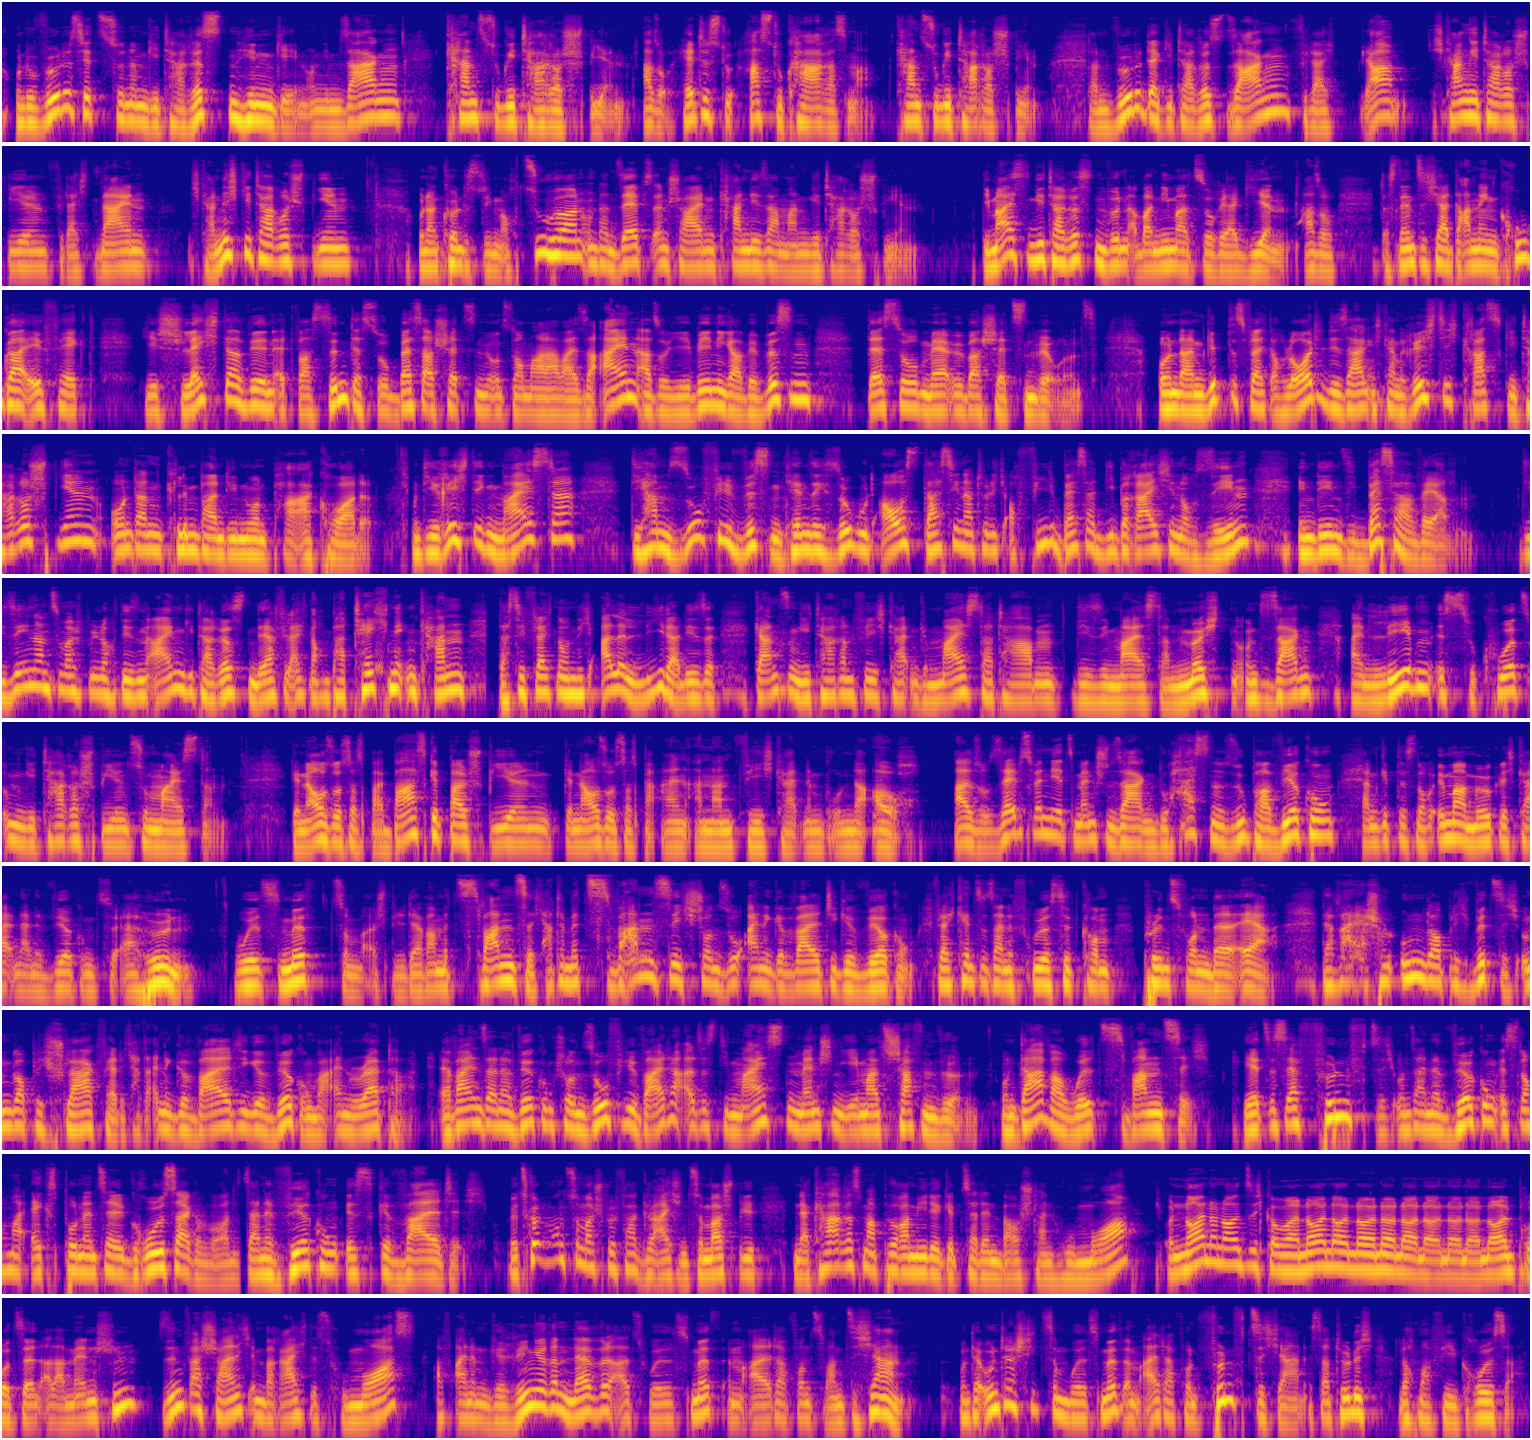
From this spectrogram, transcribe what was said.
Und du würdest jetzt zu einem Gitarristen hingehen und ihm sagen, kannst du Gitarre spielen? Also hättest du, hast du Charisma? Kannst du Gitarre spielen? Dann würde der Gitarrist sagen, vielleicht, ja, ich kann Gitarre spielen, vielleicht nein, ich kann nicht Gitarre spielen. Und dann könntest du ihm auch zuhören und dann selbst entscheiden, kann dieser Mann Gitarre spielen. Die meisten Gitarristen würden aber niemals so reagieren. Also das nennt sich ja Dunning-Kruger-Effekt. Je schlechter wir in etwas sind, desto besser schätzen wir uns normalerweise ein. Also je weniger wir wissen, desto mehr überschätzen wir uns. Und dann gibt es vielleicht auch Leute, die sagen, ich kann richtig krass Gitarre spielen und dann klimpern die nur ein paar Akkorde. Und die richtigen Meister, die haben so viel Wissen, kennen sich so gut aus, dass sie natürlich auch viel besser die Bereiche noch sehen, in denen sie besser werden. Die sehen dann zum Beispiel noch diesen einen Gitarristen, der vielleicht noch ein paar Techniken kann, dass sie vielleicht noch nicht alle Lieder, diese ganzen Gitarrenfähigkeiten gemeistert haben, die sie meistern möchten. Und sie sagen, ein Leben ist zu kurz, um Gitarre spielen zu meistern. Genauso ist das bei Basketballspielen, genauso ist das bei allen anderen Fähigkeiten im Grunde auch. Also, selbst wenn jetzt Menschen sagen, du hast eine super Wirkung, dann gibt es noch immer Möglichkeiten, deine Wirkung zu erhöhen. Will Smith zum Beispiel, der war mit 20, hatte mit 20 schon so eine gewaltige Wirkung. Vielleicht kennst du seine frühe Sitcom Prince von Bel Air. Da war er schon unglaublich witzig, unglaublich schlagfertig, hatte eine gewaltige Wirkung, war ein Rapper. Er war in seiner Wirkung schon so viel weiter, als es die meisten Menschen jemals schaffen würden. Und da war Will 20. Jetzt ist er 50 und seine Wirkung ist nochmal exponentiell größer geworden. Seine Wirkung ist gewaltig. Jetzt könnten wir uns zum Beispiel vergleichen. Zum Beispiel in der Charisma-Pyramide gibt's ja den Baustein Humor. Und 99,9999999% aller Menschen sind wahrscheinlich im Bereich des Humors auf einem geringeren Level als Will Smith im Alter von 20 Jahren. Und der Unterschied zum Will Smith im Alter von 50 Jahren ist natürlich nochmal viel größer.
